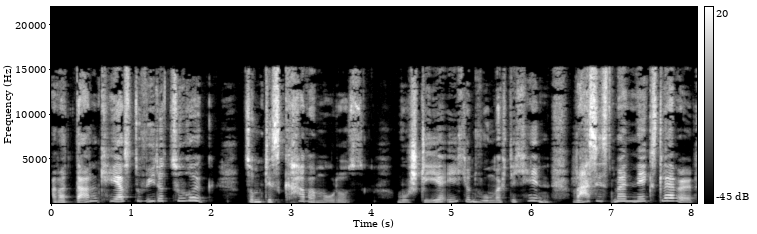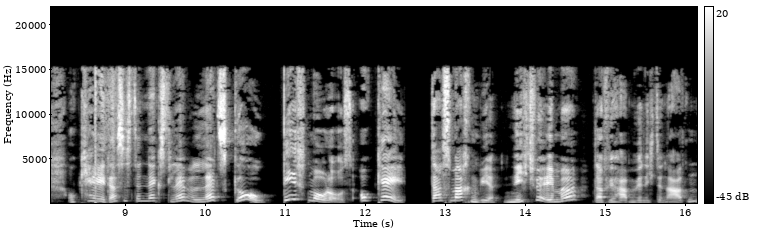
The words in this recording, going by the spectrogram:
Aber dann kehrst du wieder zurück zum Discover-Modus. Wo stehe ich und wo möchte ich hin? Was ist mein Next Level? Okay, das ist der Next Level. Let's go. Beast-Modus. Okay. Das machen wir. Nicht für immer. Dafür haben wir nicht den Atem,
